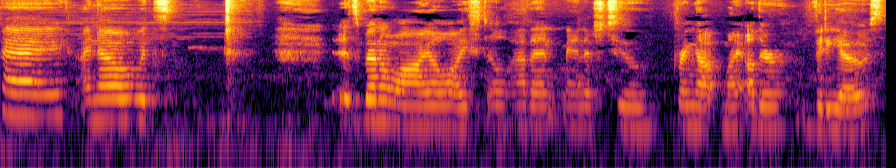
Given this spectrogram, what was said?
Hey, I know it's it's been a while. I still haven't managed to bring up my other videos.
